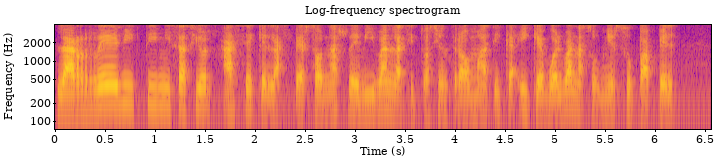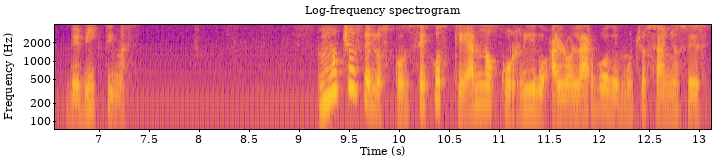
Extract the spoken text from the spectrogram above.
La revictimización hace que las personas revivan la situación traumática y que vuelvan a asumir su papel de víctimas. Muchos de los consejos que han ocurrido a lo largo de muchos años es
